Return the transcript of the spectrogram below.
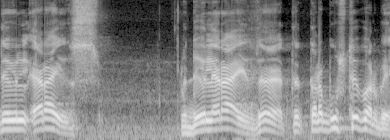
they will arise they will arise হ্যাঁ তারা বুঝতে পারবে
